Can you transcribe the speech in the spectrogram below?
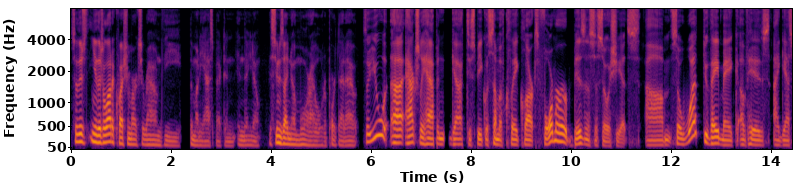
So there's you know, there's a lot of question marks around the the money aspect, and and the, you know, as soon as I know more, I will report that out. So you uh, actually happened got to speak with some of Clay Clark's former business associates. Um, so what do they make of his, I guess,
